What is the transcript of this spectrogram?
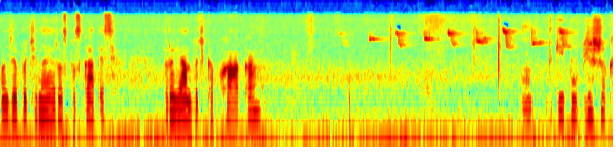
Он вже починає розпускатись трояндочка пхака. Такий пуплішок.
